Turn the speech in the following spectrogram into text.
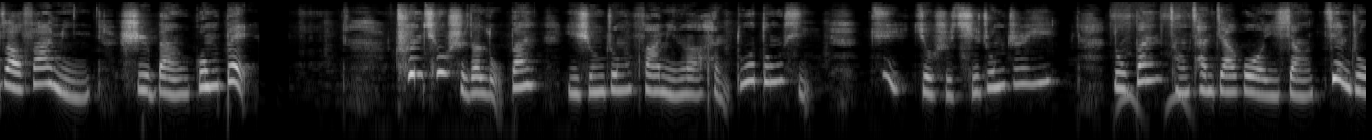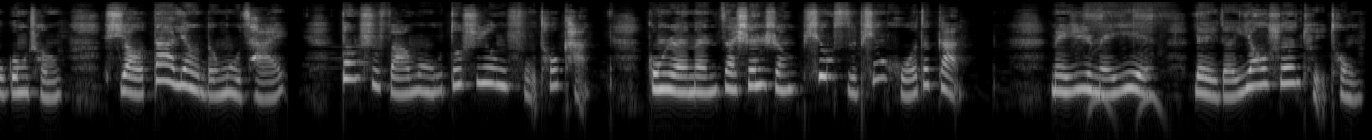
造发明，事半功倍。春秋时的鲁班一生中发明了很多东西，锯就是其中之一。鲁班曾参加过一项建筑工程，需要大量的木材。当时伐木都是用斧头砍，工人们在山上拼死拼活地干，没日没夜，累得腰酸腿痛，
